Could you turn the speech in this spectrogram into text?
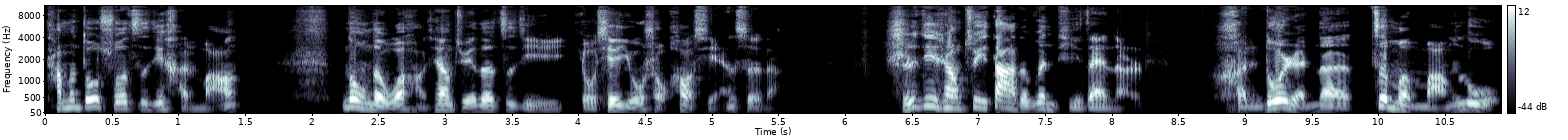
他们都说自己很忙，弄得我好像觉得自己有些游手好闲似的。实际上最大的问题在哪儿？很多人呢这么忙碌，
